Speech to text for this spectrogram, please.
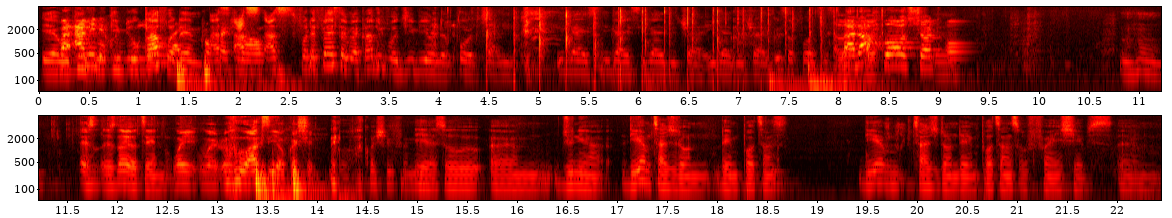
Yeah, But, we I mean, we they could give, do we clap for like, them. As, as, as for the first time, we're clapping for GB on the pod, Charlie. You guys, you guys, you guys, they try. You guys, they try. Good support system. but that falls short Yeah. of Mm-hmm. It's, it's not your turn. When, when, who asked you your question? Question for me. Yeah, so um, Junior, DM touched on the importance. DM touched on the importance of friendships, um,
